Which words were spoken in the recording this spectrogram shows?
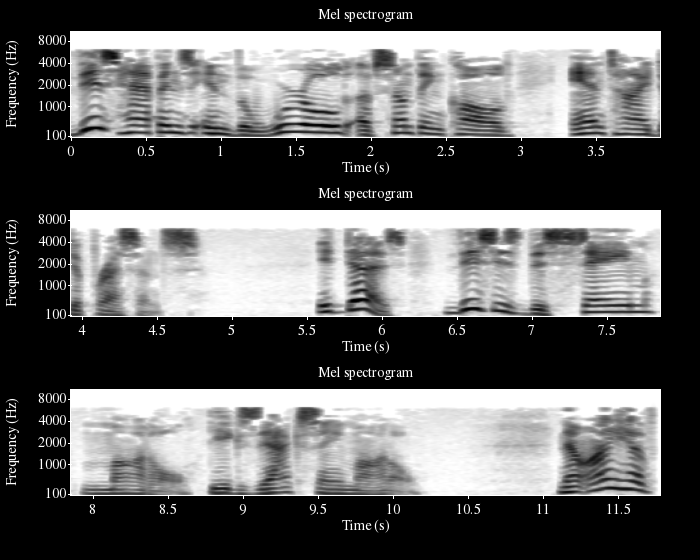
This happens in the world of something called antidepressants. It does. This is the same model, the exact same model. Now I have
